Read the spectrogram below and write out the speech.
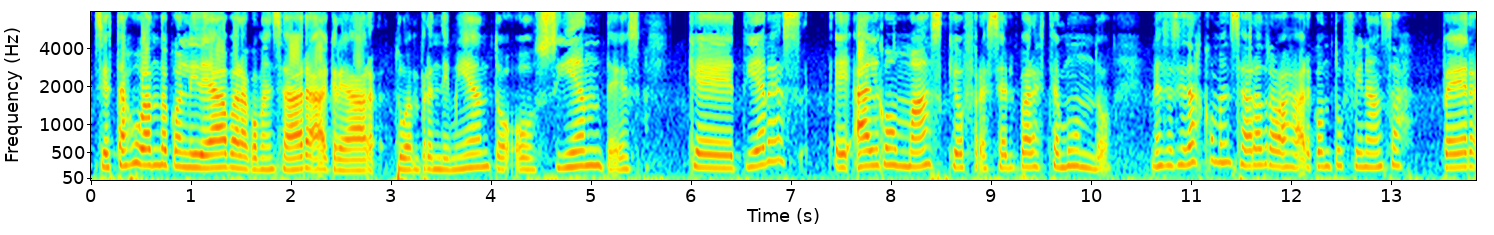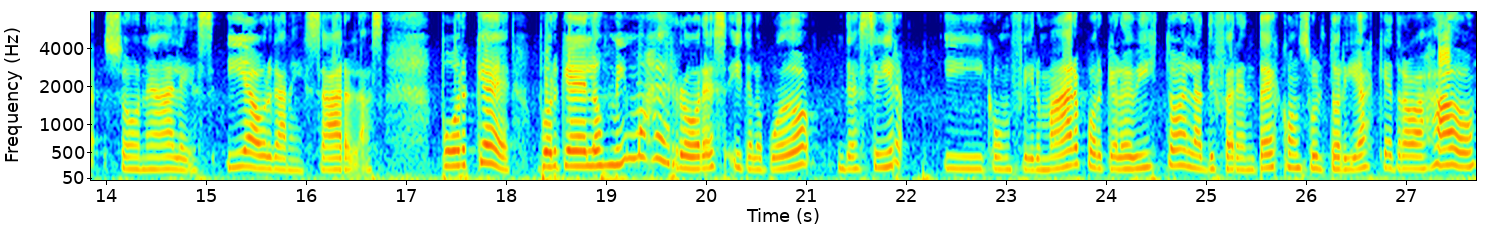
Si estás jugando con la idea para comenzar a crear tu emprendimiento o sientes que tienes eh, algo más que ofrecer para este mundo, necesitas comenzar a trabajar con tus finanzas personales y a organizarlas. ¿Por qué? Porque los mismos errores, y te lo puedo decir y confirmar porque lo he visto en las diferentes consultorías que he trabajado,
